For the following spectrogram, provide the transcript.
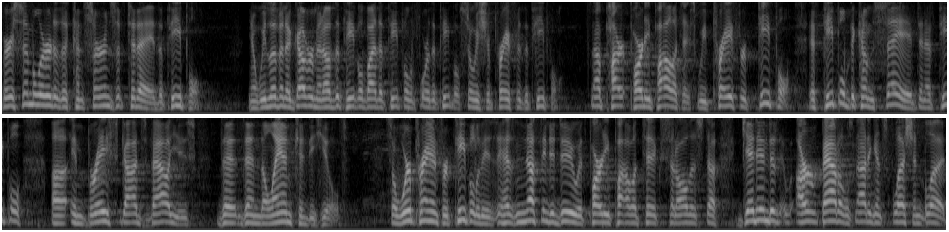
very similar to the concerns of today, the people. You know, we live in a government of the people, by the people, and for the people, so we should pray for the people. It's not party politics. We pray for people. If people become saved and if people uh, embrace God's values, then, then the land can be healed. So we're praying for people to be. It has nothing to do with party politics and all this stuff. Get into the, our battle is not against flesh and blood.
